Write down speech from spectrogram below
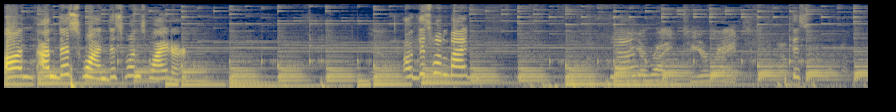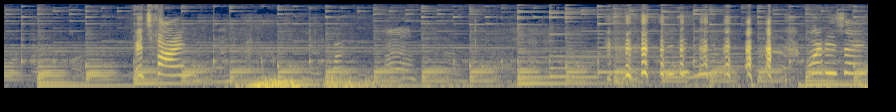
On on this one, this one's wider. Oh, this one, bud. Yeah. To your right, to your right. This. It's fine. what did he say?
